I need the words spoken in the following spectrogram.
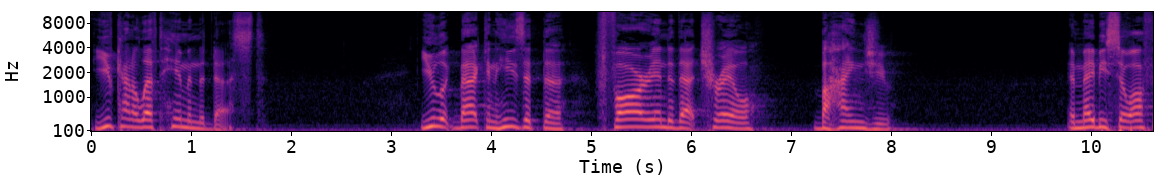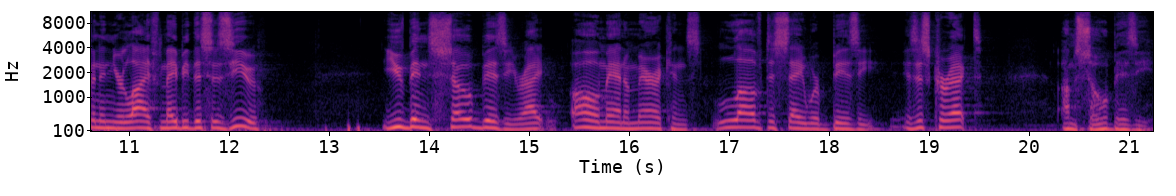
you've kind of left him in the dust? You look back and he's at the far end of that trail behind you. And maybe so often in your life, maybe this is you. You've been so busy, right? Oh man, Americans love to say we're busy. Is this correct? I'm so busy.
